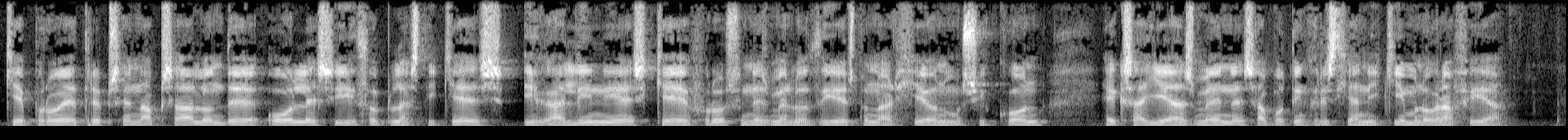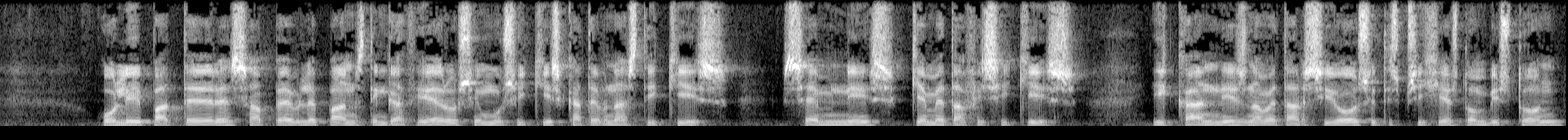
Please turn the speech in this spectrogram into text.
και προέτρεψε να ψάλλονται όλες οι ηθοπλαστικές, οι γαλήνιες και εφρόσινες μελωδίες των αρχαίων μουσικών εξαγιασμένες από την χριστιανική υμνογραφία. Όλοι οι πατέρες απέβλεπαν στην καθιέρωση μουσικής κατευναστικής, σεμνής και μεταφυσικής, ικανής να μεταρσιώσει τις ψυχές των πιστών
